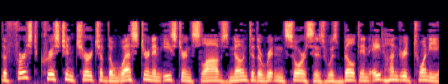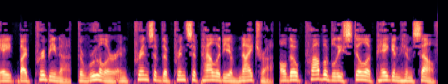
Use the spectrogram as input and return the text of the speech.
The first Christian church of the Western and Eastern Slavs known to the written sources was built in 828 by Pribina, the ruler and prince of the Principality of Nitra, although probably still a pagan himself,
